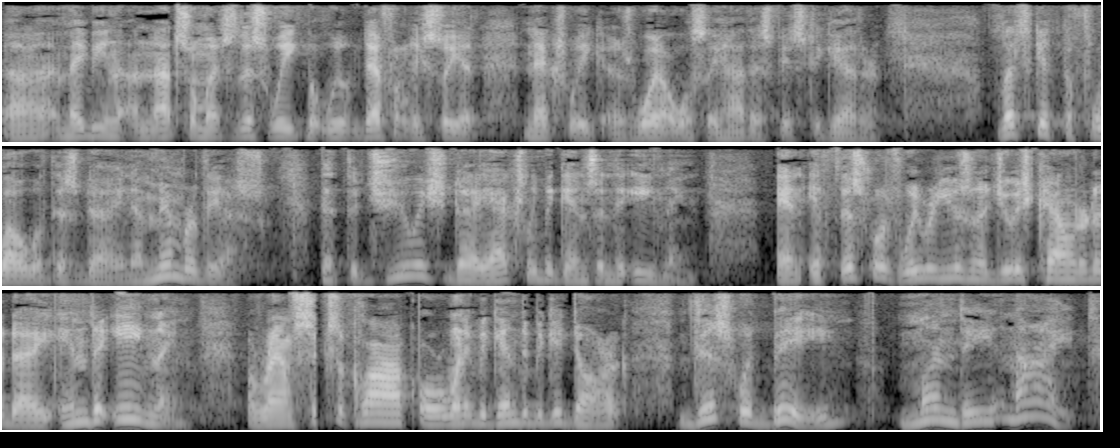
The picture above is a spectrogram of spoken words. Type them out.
Uh, maybe not so much this week, but we'll definitely see it next week as well. We'll see how this fits together. Let's get the flow of this day. Now remember this, that the Jewish day actually begins in the evening. And if this was, we were using a Jewish calendar today, in the evening, around 6 o'clock or when it began to get dark, this would be Monday night.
